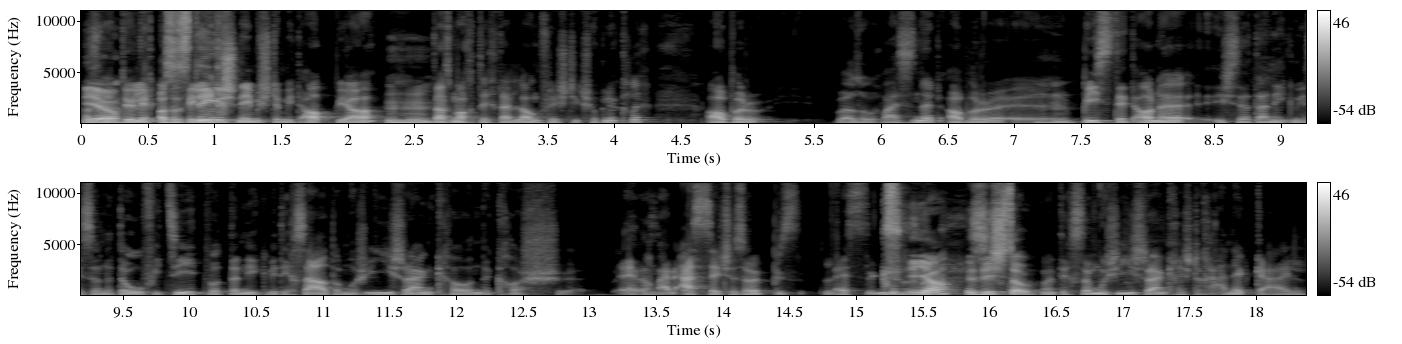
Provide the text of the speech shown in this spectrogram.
Also Ja. natürlich, Also das vielleicht Ding ist- nimmst du damit ab, ja. Mhm. Das macht dich dann langfristig schon glücklich. Aber, also ich weiß es nicht, aber äh, Mhm. bis dahin ist es ja dann irgendwie so eine doofe Zeit, wo du dann irgendwie dich selber musst einschränken und dann kannst äh, ich meine, Essen ist ja so etwas Lässiges. Ja, es ist so. Wenn du dich so musst einschränken ist doch auch nicht geil.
